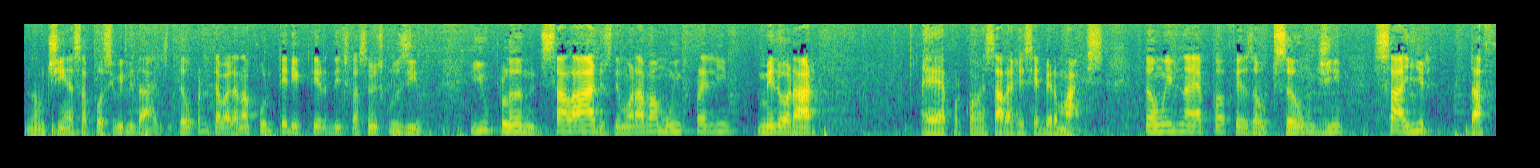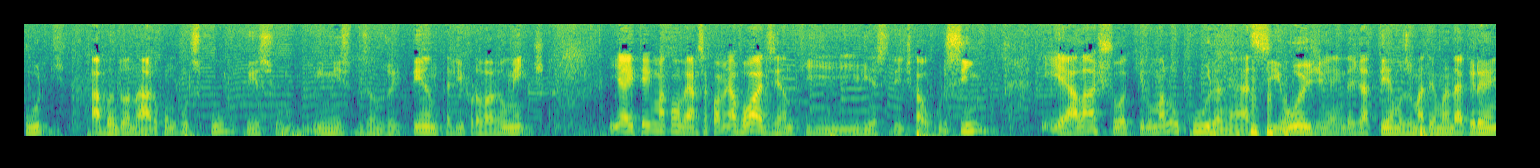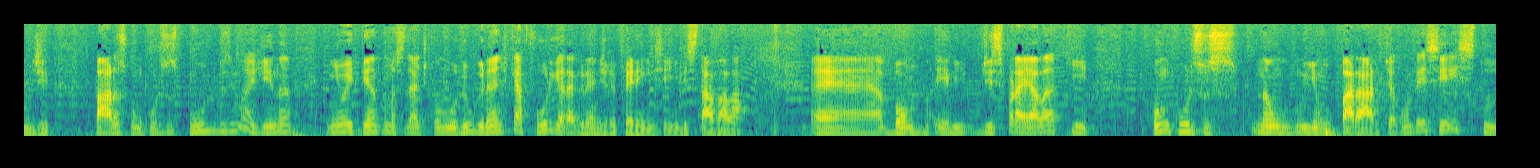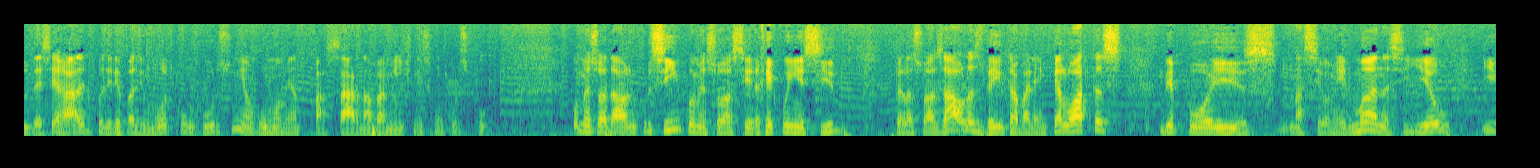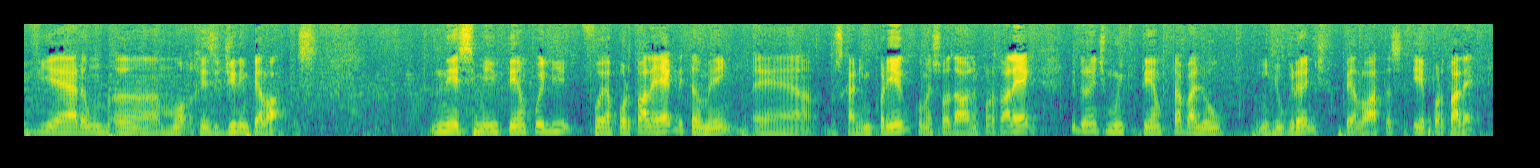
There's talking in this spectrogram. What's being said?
Não tinha essa possibilidade. Então, para ele trabalhar na FURG, teria que ter dedicação exclusiva. E o plano de salários demorava muito para ele melhorar é, por começar a receber mais. Então ele na época fez a opção de sair da FURG, abandonar o concurso público, isso no início dos anos 80 ali provavelmente. E aí teve uma conversa com a minha avó dizendo que iria se dedicar ao cursinho. E ela achou aquilo uma loucura, né? Se hoje ainda já temos uma demanda grande para os concursos públicos, imagina em 80, uma cidade como o Rio Grande, que a FURG era a grande referência e ele estava lá. É, bom, ele disse para ela que concursos não iam parar de acontecer e se tudo desse errado, ele poderia fazer um outro concurso e em algum momento passar novamente nesse concurso público. Começou a dar aula em cursinho, começou a ser reconhecido pelas suas aulas, veio trabalhar em Pelotas, depois nasceu a minha irmã, nasci eu e vieram mo- residir em Pelotas. Nesse meio tempo ele foi a Porto Alegre também, é, buscar emprego, começou a dar aula em Porto Alegre e durante muito tempo trabalhou em Rio Grande, Pelotas e Porto Alegre.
